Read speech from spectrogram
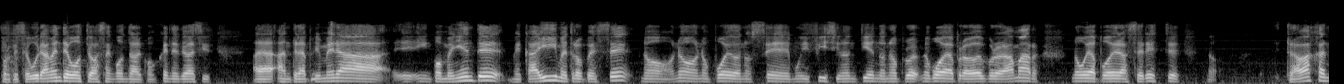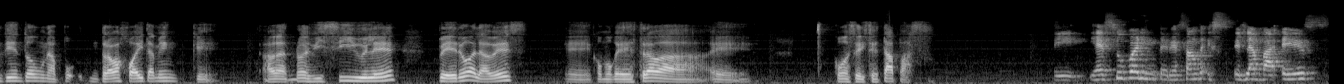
porque seguramente vos te vas a encontrar con gente que te va a decir, ante la primera eh, inconveniente, me caí, me tropecé, no, no, no puedo, no sé, muy difícil, no entiendo, no, no voy a poder programar, no voy a poder hacer este, no. Trabajan, tienen todo un trabajo ahí también que, a ver, no es visible, pero a la vez eh, como que destraba, eh, ¿cómo se dice? Etapas. Sí, y es súper interesante, es, la, es,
